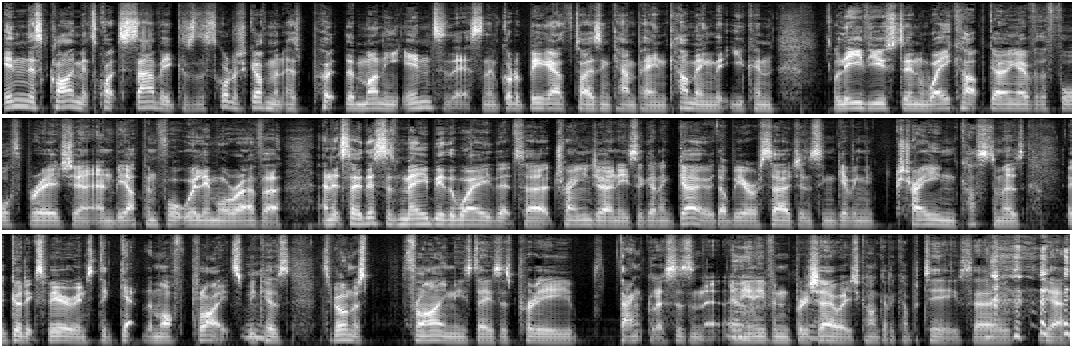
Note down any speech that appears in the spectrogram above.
in this climate, it's quite savvy because the Scottish government has put the money into this and they've got a big advertising campaign coming that you can leave Euston, wake up going over the Forth Bridge and, and be up in Fort William or wherever. And so this is maybe the way that uh, train journeys are going to go. There'll be a resurgence in giving train customers a good experience to get them off flights mm. because, mm. to be honest, flying these days is pretty thankless, isn't it? I mean, even British yeah. Airways, you can't get a cup of tea. So, yeah.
